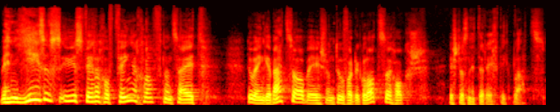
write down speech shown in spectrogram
Wenn Jesus uns vielleicht auf die Finger klopft und sagt, du ein Gebetsabend bist und du vor der Glotze hockst, ist das nicht der richtige Platz.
